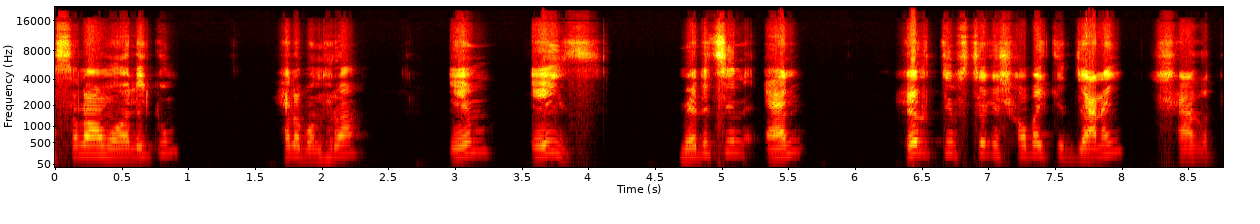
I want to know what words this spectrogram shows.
আসসালামু আলাইকুম। হ্যালো বন্ধুরা, M H medicine and health tips থেকে সবাইকে জানাই স্বাগত।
